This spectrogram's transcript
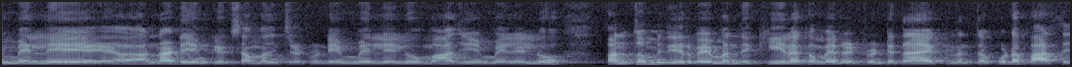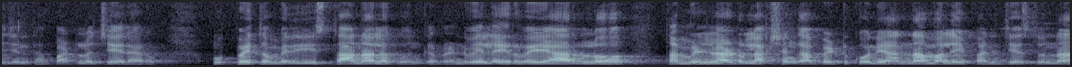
ఎమ్మెల్యే అన్నాడీఎంకేకి సంబంధించినటువంటి ఎమ్మెల్యేలు మాజీ ఎమ్మెల్యేలు పంతొమ్మిది ఇరవై మంది కీలకమైనటువంటి నాయకులంతా కూడా భారతీయ జనతా పార్టీలో చేరారు. ముప్పై తొమ్మిది స్థానాలకు ఇంకా రెండు వేల ఇరవై ఆరులో తమిళనాడు లక్ష్యంగా పెట్టుకొని అన్నామలై పనిచేస్తున్నా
